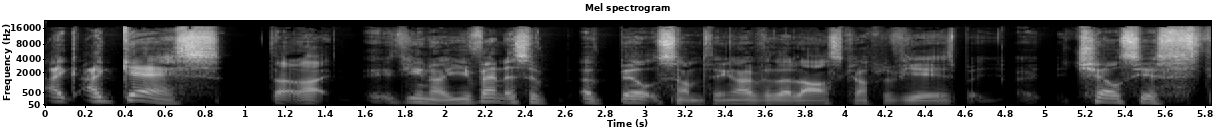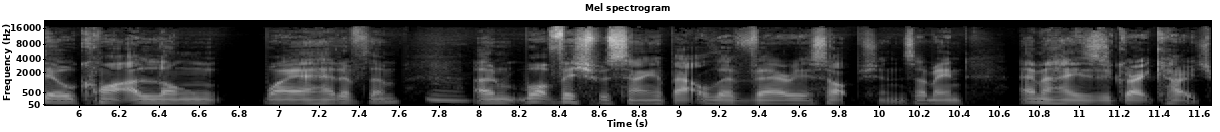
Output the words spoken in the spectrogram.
I, I guess that like you know Juventus have, have built something over the last couple of years, but Chelsea are still quite a long way ahead of them. Mm. And what Vish was saying about all their various options, I mean, Emma Hayes is a great coach,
